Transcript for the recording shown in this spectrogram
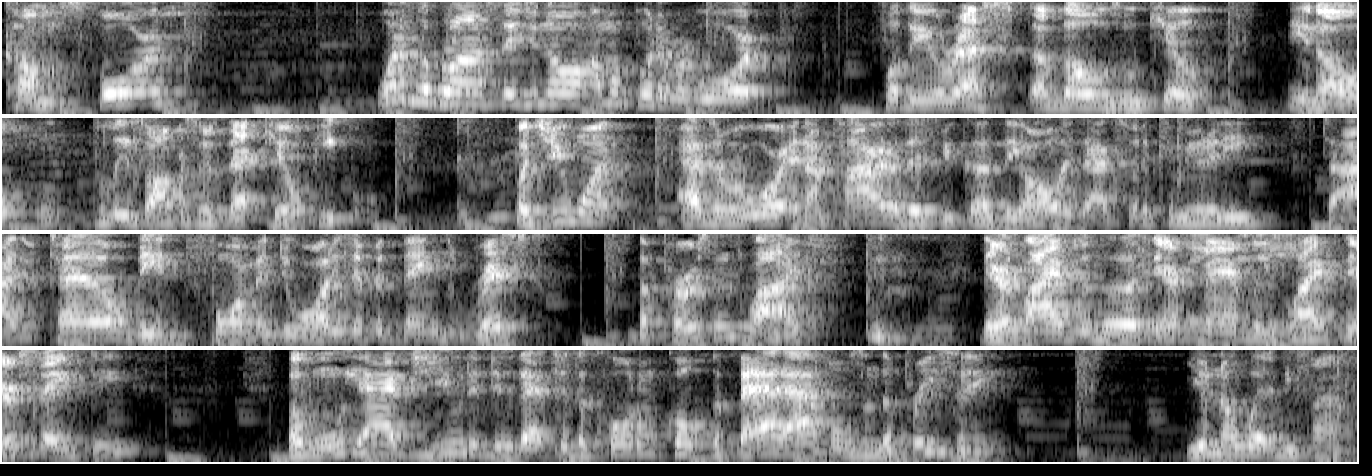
comes forth. What if LeBron said, you know, I'm gonna put a reward for the arrest of those who killed, you know, police officers that kill people. Mm-hmm. But you want as a reward, and I'm tired of this because they always ask for the community to either tell, be an informant, do all these different things, risk the person's life, their livelihood, their Their family's safety. life, their safety. But when we ask you to do that to the quote unquote the bad apples in the precinct, you're nowhere to be found.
